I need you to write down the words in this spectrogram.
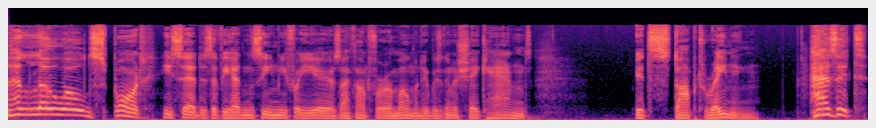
hello, old sport, he said, as if he hadn't seen me for years. I thought for a moment he was going to shake hands. It's stopped raining. Has it?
